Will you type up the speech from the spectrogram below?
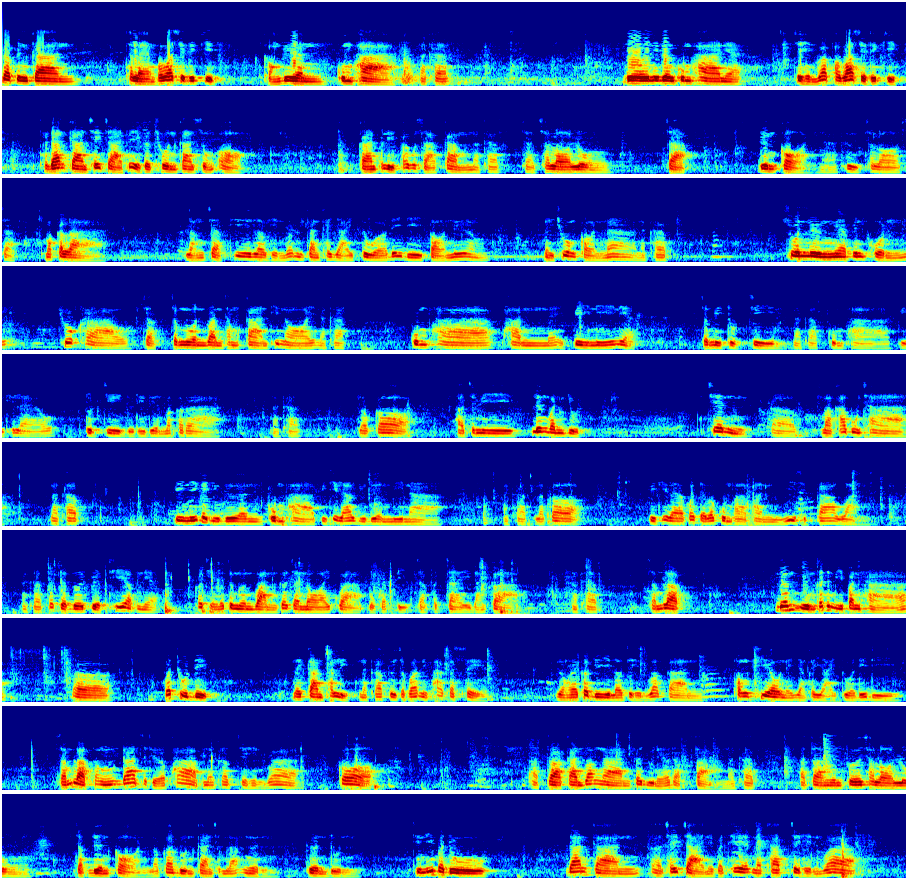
้ก็เป็นการแถลงภาวะเศรษฐกิจของเดือนกุมภานะครับ โดยในเดือนกุมภาเนี่ยจะเห็นว่าภาวะเศรษฐกิจทางด้านการใช้จ่ายภาคเอกชนการส่งออก การผลิตภาคอุตสาหกรรมนะครับ จะชะลอลงจากเดือนก่อนนะคือชะลอจากมกราหลังจากที่เราเห็นว่ามีการขยายตัวได้ดีต่อเนื่องในช่วงก่อนหน้านะครับ ส่วนหนึ่งเนี่ยเป็นผล ชั่วคราวจากจำนวนวันทำการที่น้อยนะครับ กุมภาพันธ์ในปีนี้เนี่ยจะมีตรุษจีนนะครับ กุมภาปีที่แล้วตรุษจีนอยู่ในเดือนมกรานะครับ แล้วก็อาจจะมีเรื่องวันหยุด เช่นมาคาบูชานะครับ ปีนี้ก็อยู่เดือนกุมภาปีที่แล้วอยู่เดือนมีนานะครับ แล้วก็ปีที่แล้วก็จะว่ากุมภาพันธ์มี 29 วันนะครับถ้าเกิดโดยเปรียบเทียบเนี่ย ก็ถึงว่าจำนวนวันก็จะน้อยกว่าปกติจากปัจจัยดังกล่าวนะครับสำหรับเรื่องอื่นก็จะมีปัญหาวัตถุดิบในการผลิตนะครับ โดยเฉพาะในภาคเกษตร อย่างไรก็ดีเราจะเห็นว่าการท่องเที่ยวเนี่ยยังขยายตัวได้ดีสำหรับทางด้านเสถียรภาพนะครับ จะเห็นว่าก็อัตราการว่างงานก็อยู่ในระดับต่ำนะครับ อัตราเงินเฟ้อชะลอลงจากเดือนก่อน แล้วก็ดุลการชำระเงินเกินดุล ทีนี้มาดูด้านการใช้จ่ายในประเทศนะครับ จะเห็นว่า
